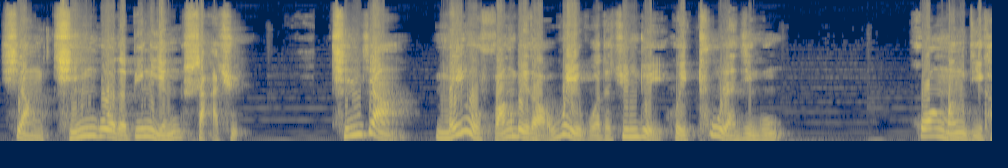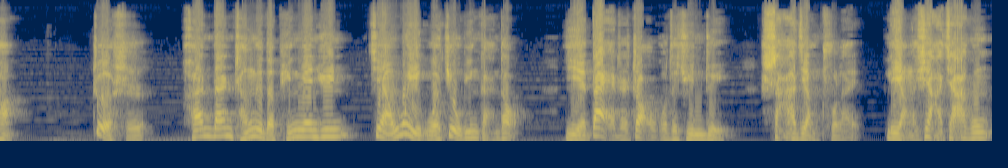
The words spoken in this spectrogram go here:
向秦国的兵营杀去。秦将没有防备到魏国的军队会突然进攻，慌忙抵抗。这时，邯郸城内的平原君见魏国救兵赶到，也带着赵国的军队杀将出来，两下夹攻。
